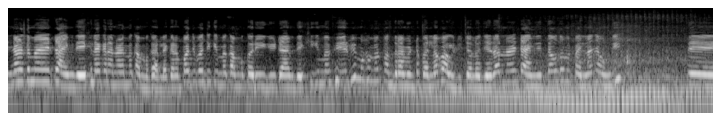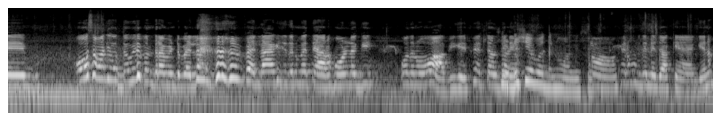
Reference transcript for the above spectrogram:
ਨਾਲੇ ਤਾਂ ਮੈਂ ਟਾਈਮ ਦੇਖ ਲਿਆ ਕਰਾਂ ਨਾਲੇ ਮੈਂ ਕੰਮ ਕਰ ਲਿਆ ਕਰਾਂ। ਭੱਜ ਭੱਜ ਕੇ ਮੈਂ ਕੰਮ ਕਰੀਗੀ ਟਾਈਮ ਦੇਖੀਗੀ। ਮੈਂ ਫੇਰ ਵੀ ਮਹਾ ਮੈਂ 15 ਮਿੰਟ ਪਹਿਲਾਂ ਭੱਜ ਜੂ। ਚਲੋ ਜਿਹੜਾ ਉਹਨਾਂ ਨੇ ਟਾਈਮ ਦਿੱਤਾ ਉਦੋਂ ਮੈਂ ਪਹਿਲਾਂ ਜਾਊਂਗੀ। ਤੇ ਉਹ ਸਮਾਂ ਦੀ ਉਦੋਂ ਵੀ 15 ਮਿੰਟ ਪਹਿਲਾਂ ਪਹਿਲਾਂ ਆ ਕੇ ਜਦੋਂ ਮੈਂ ਤਿਆਰ ਹੋਣ ਲੱਗੀ ਉਦੋਂ ਉਹ ਆ ਵੀ ਗਏ। ਫਿਰ ਚੱਲ ਦਿਨੇ 6 ਵਜੇ ਨੂੰ ਆ ਗਏ ਸੀ। ਹਾਂ ਫਿਰ ਹੁਣ ਦਿਨੇ ਜਾ ਕੇ ਆਏਗੇ ਨਾ।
